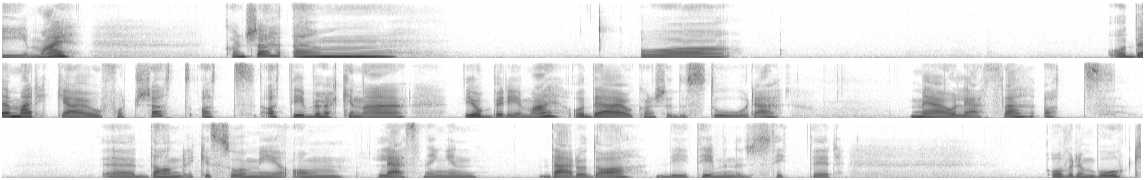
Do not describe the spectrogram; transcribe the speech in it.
i meg, kanskje. Um, og og det merker jeg jo fortsatt, at, at de bøkene jobber i meg. Og det er jo kanskje det store med å lese, at eh, det handler ikke så mye om lesningen der og da, de timene du sitter over en bok,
